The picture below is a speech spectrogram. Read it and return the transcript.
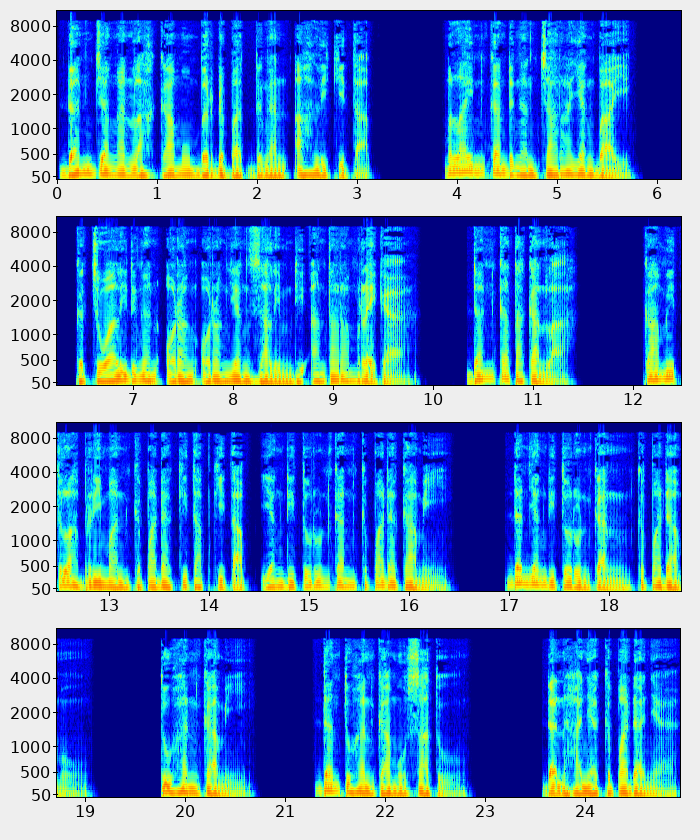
Dan janganlah kamu berdebat dengan ahli kitab melainkan dengan cara yang baik kecuali dengan orang-orang yang zalim di antara mereka. Dan katakanlah kami telah beriman kepada kitab-kitab yang diturunkan kepada kami dan yang diturunkan kepadamu. Tuhan kami dan Tuhan kamu satu, dan hanya kepadanya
